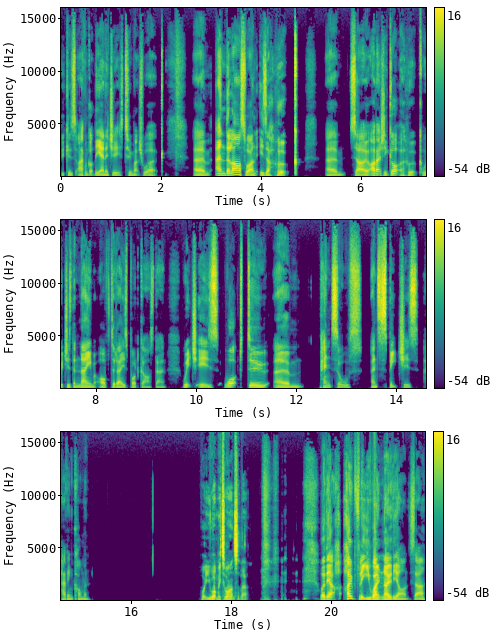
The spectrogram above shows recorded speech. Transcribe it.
because I haven't got the energy. It's too much work. Um, and the last one is a hook. Um, so I've actually got a hook, which is the name of today's podcast, Dan. Which is what do um, pencils and speeches have in common? What you want me to answer that? Well, there, hopefully you won't know the answer,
